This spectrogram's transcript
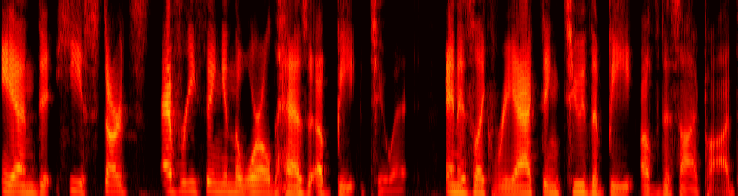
and he starts. Everything in the world has a beat to it, and is like reacting to the beat of this iPod.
